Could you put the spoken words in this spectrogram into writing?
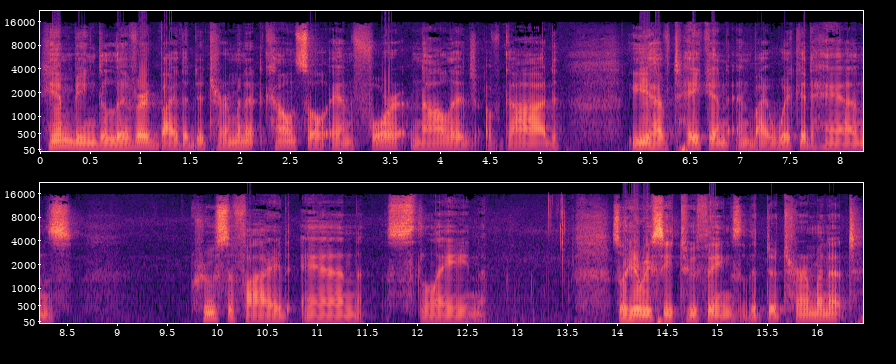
Him being delivered by the determinate counsel and foreknowledge of God, ye have taken and by wicked hands crucified and slain. So here we see two things the determinate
